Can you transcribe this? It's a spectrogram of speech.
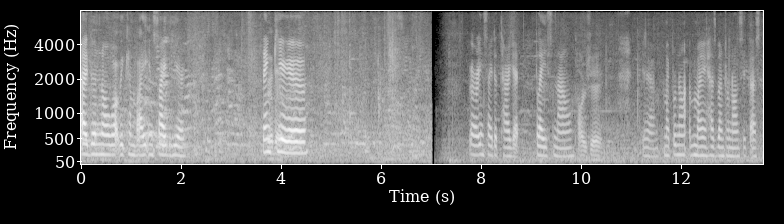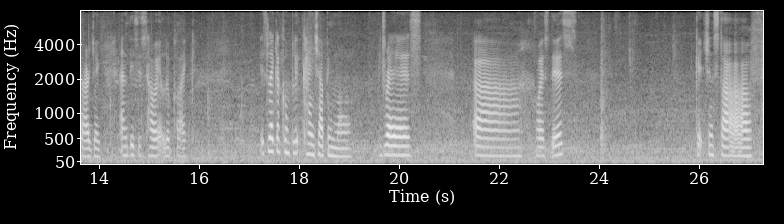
I don't know what we can buy inside here. Thank you. We're inside the Target place now. Target. Yeah, my pronoun my husband pronounced it as Target and this is how it looked like. It's like a complete kind shopping mall. Dress. Uh, what is this? Kitchen stuff,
